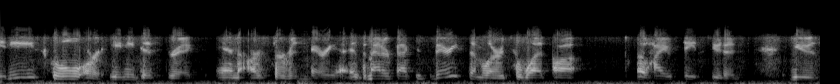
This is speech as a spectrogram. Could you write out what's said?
any school or any district in our service area. As a matter of fact, it's very similar to what uh, Ohio State students use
